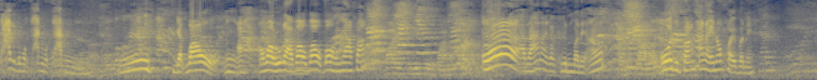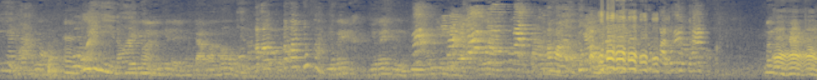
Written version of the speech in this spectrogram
การกรรมการกรรมการอยากเบ้าเอาเบ้าลูกหลาเบ้าเบ้าเบ้าให้ยาฟัง เอออันนั้นก็ขึ้นมาเนี่ยเอ้าโอ้สิฟังทางไหนน้องข่อยบ่เนี่ยอ่าจุ๊บค่ะ อยู่ในอยู่ในกลุ่มกลุ่มที่มีเขาหอมทุกปันทุกปันทุกทุกท่านมันเออเออเออ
